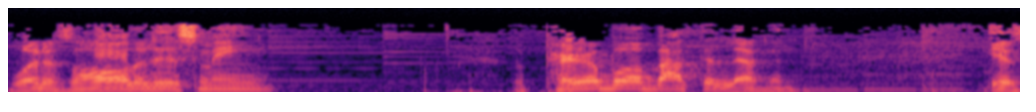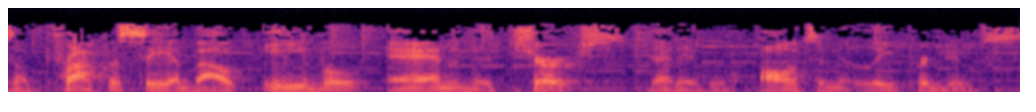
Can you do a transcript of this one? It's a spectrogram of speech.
what does all of this mean? The parable about the leaven is a prophecy about evil and the church that it will ultimately produce.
